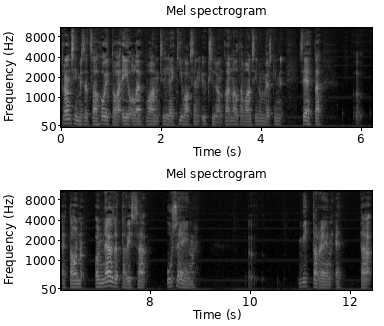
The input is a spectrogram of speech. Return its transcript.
transihmiset saa hoitoa, ei ole vaan silleen kiva sen yksilön kannalta, vaan siinä on myöskin se, että, että on, on näytettävissä usein mittarein, että,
